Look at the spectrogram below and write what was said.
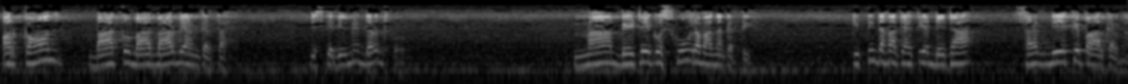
اور کون بات کو بار بار بیان کرتا ہے، جس کے دل میں درد ہو۔ ماں بیٹے کو اسکول روانہ کرتی ہے۔ کتنی دفعہ کہتی ہے، بیٹا سڑک دیکھ کے پار کرنا۔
